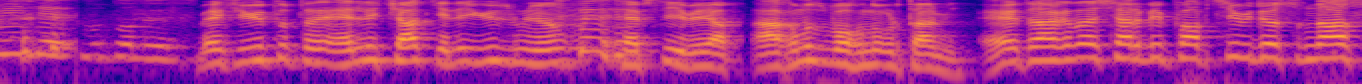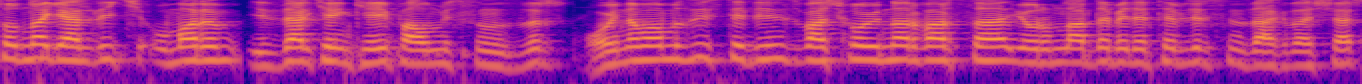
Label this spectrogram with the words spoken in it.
yiyince mutlu oluyoruz. Belki YouTube'dan 50 kağıt geldi 100 milyon tepsi gibi yap. Aklımız bokunu kurtarmayın. Evet arkadaşlar bir PUBG videosunun daha sonuna geldik. Umarım izlerken keyif almışsınızdır. Oynamamızı istediğiniz başka oyunlar varsa yorumlarda belirtebilirsiniz arkadaşlar.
